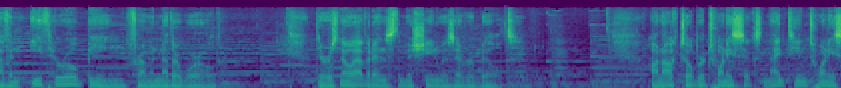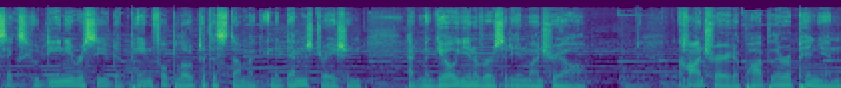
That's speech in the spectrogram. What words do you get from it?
of an ethereal being from another world. There is no evidence the machine was ever built. On October 26, 1926, Houdini received a painful blow to the stomach in a demonstration at McGill University in Montreal. Contrary to popular opinion,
